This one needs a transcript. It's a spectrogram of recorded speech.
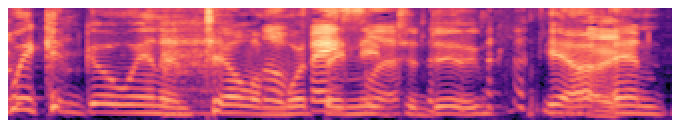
we can go in and tell them Little what they need to do yeah Right. and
